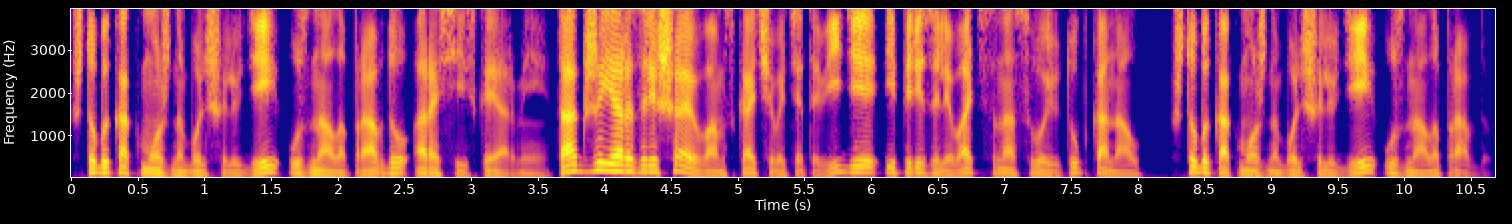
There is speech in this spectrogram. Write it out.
чтобы как можно больше людей узнало правду о российской армии. Также я разрешаю вам скачивать это видео и перезаливать на свой YouTube канал, чтобы как можно больше людей узнало правду.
